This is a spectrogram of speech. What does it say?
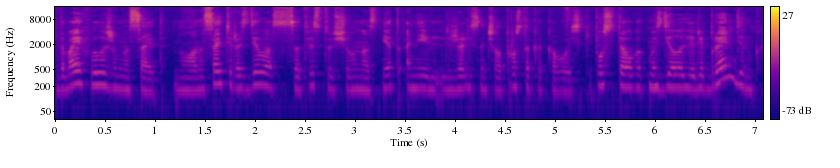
Давай их выложим на сайт. Ну а на сайте раздела соответствующего у нас нет. Они лежали сначала просто как авоськи. После того, как мы сделали ребрендинг,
